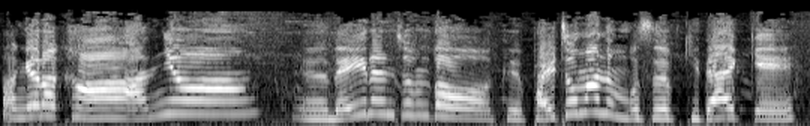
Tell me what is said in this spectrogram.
강열아, 가. 안녕. 예, 내일은 좀 더, 그, 발전하는 모습 기대할게.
